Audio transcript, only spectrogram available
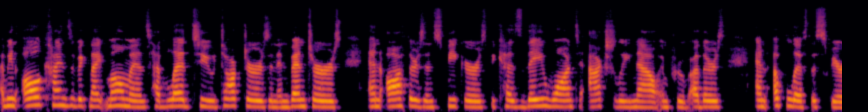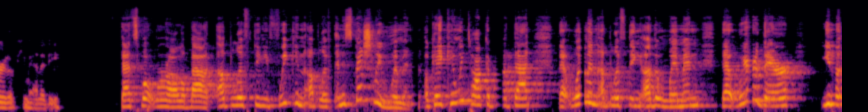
I mean, all kinds of ignite moments have led to doctors and inventors and authors and speakers because they want to actually now improve others and uplift the spirit of humanity. That's what we're all about. Uplifting, if we can uplift, and especially women. Okay. Can we talk about that? That women uplifting other women, that we're there. You know,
